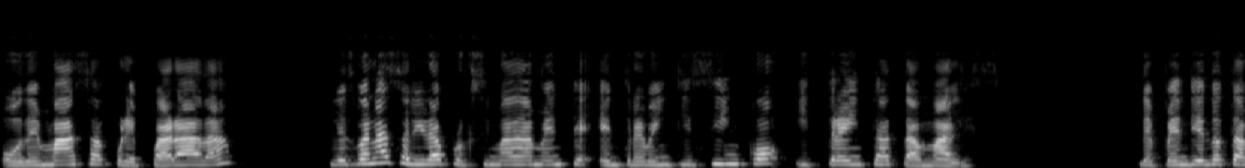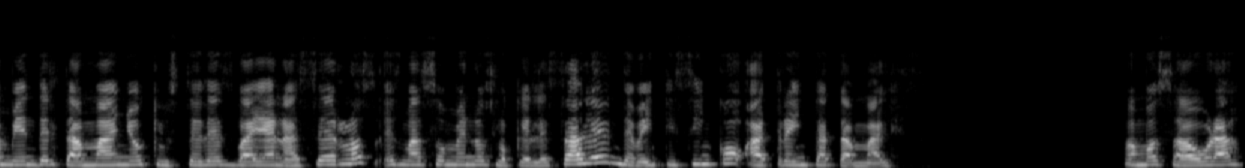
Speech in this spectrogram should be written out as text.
o de masa preparada, les van a salir aproximadamente entre 25 y 30 tamales. Dependiendo también del tamaño que ustedes vayan a hacerlos, es más o menos lo que les salen de 25 a 30 tamales. Vamos ahora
